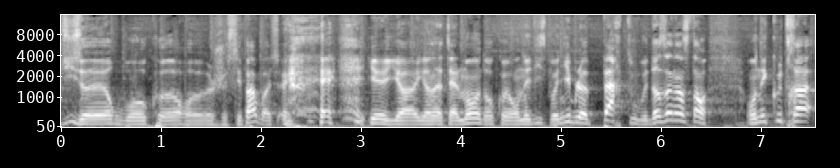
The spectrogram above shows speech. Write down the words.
Deezer ou encore, euh, je sais pas moi, il, y a- y en a tellement, donc euh, on est disponible partout. Dans un instant, on écoutera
